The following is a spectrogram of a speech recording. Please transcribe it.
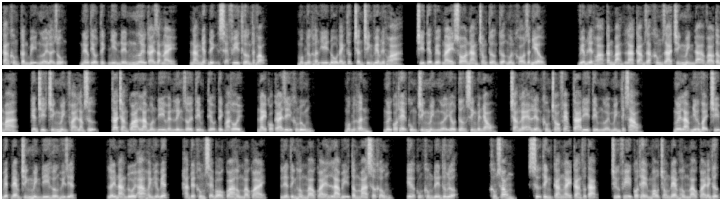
càng không cần bị người lợi dụng, nếu tiểu tịch nhìn đến ngươi cái dạng này, nàng nhất định sẽ phi thường thất vọng. Một nhược hân ý đồ đánh thức chân chính viêm liệt hỏa, chỉ tiếp việc này so nàng trong tưởng tượng muốn khó rất nhiều. Viêm liệt hỏa căn bản là cảm giác không ra chính mình đã vào tâm ma, kiên trì chính mình phải làm sự, ta chẳng qua là muốn đi huyền linh giới tìm tiểu tịch mà thôi, này có cái gì không đúng? Một nhược hân, ngươi có thể cùng chính mình người yêu tương sinh bên nhau, chẳng lẽ liền không cho phép ta đi tìm người mình thích sao? Ngươi làm như vậy chỉ biết đem chính mình đi hướng hủy diệt. Lấy nàng đối A Hoành hiểu biết, hắn tuyệt không sẽ bỏ qua hồng ma quái, liền tính hồng ma quái là bị tâm ma sở khống, kia cũng không đến thương lượng. Không xong, sự tình càng ngày càng phức tạp, trừ phi có thể mau chóng đem hồng Mao quái đánh thức.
